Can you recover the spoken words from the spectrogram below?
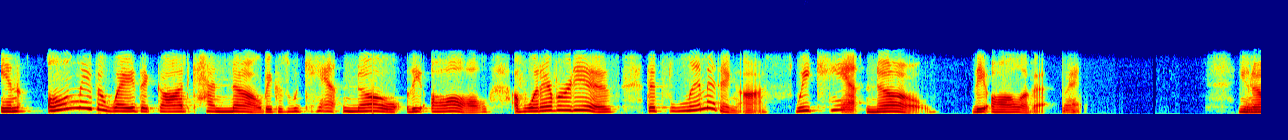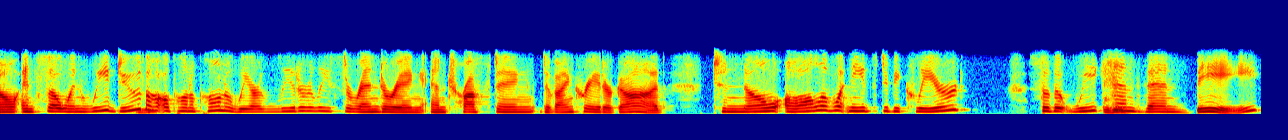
in only the way that God can know, because we can't know the all of whatever it is that's limiting us. We can't know the all of it. Right. You mm-hmm. know, and so when we do the mm-hmm. Ho'oponopono, we are literally surrendering and trusting Divine Creator God to know all of what needs to be cleared so that we Mhm. can then be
